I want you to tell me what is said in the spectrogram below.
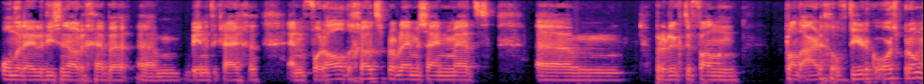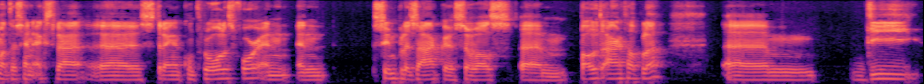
onderdelen die ze nodig hebben um, binnen te krijgen. En vooral de grootste problemen zijn met um, producten van plantaardige of dierlijke oorsprong. Want er zijn extra uh, strenge controles voor. En, en simpele zaken zoals um, pootaardappelen. die,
